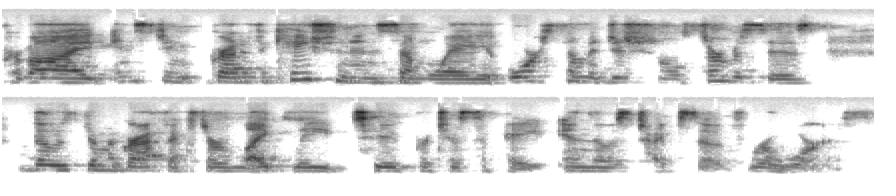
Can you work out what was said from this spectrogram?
provide instant gratification in some way or some additional services, those demographics are likely to participate in those types of rewards.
